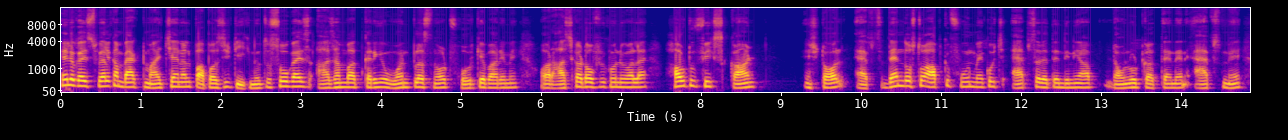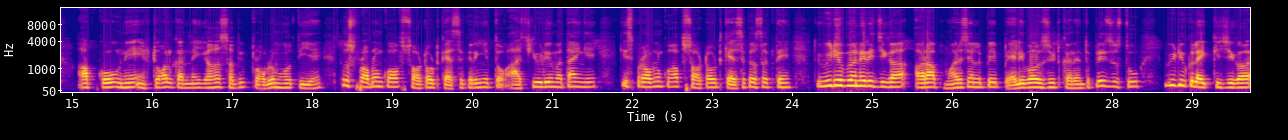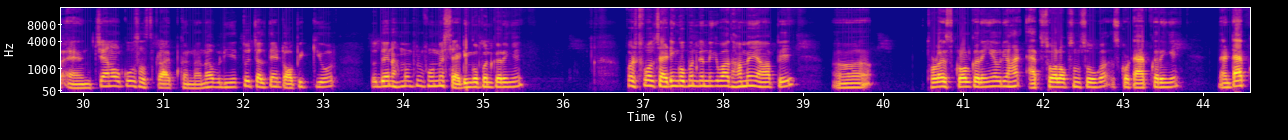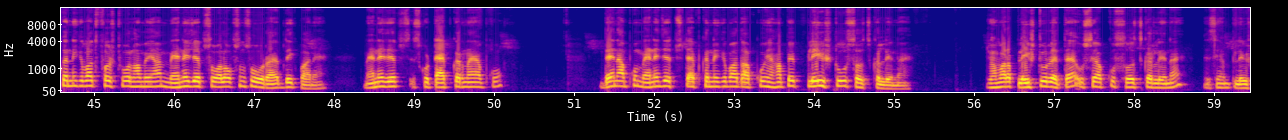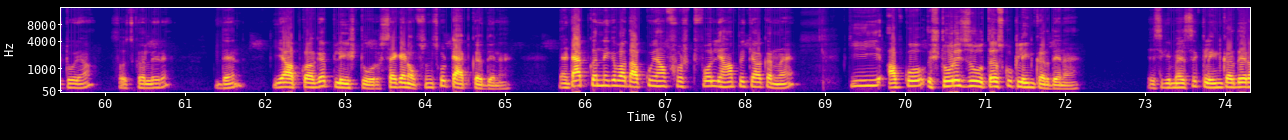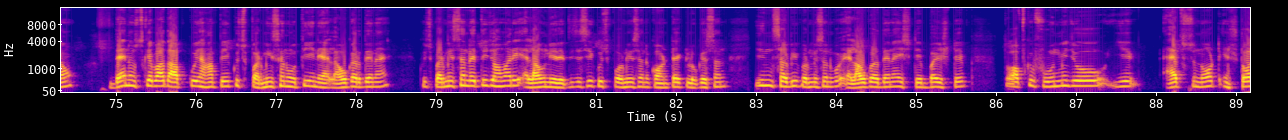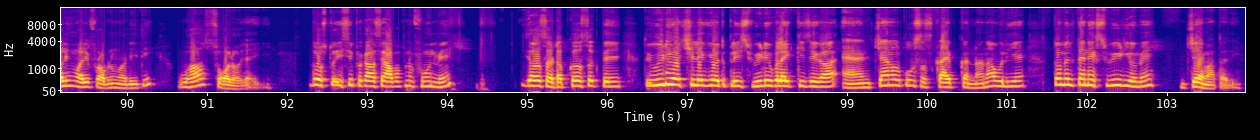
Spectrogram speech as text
Hello guys welcome back to my channel Papaji techno तो so guys आज हम बात करेंगे वन प्लस नोट फोर के बारे में और आज का टॉपिक होने वाला है how to fix can't install apps then दोस्तों, आपके फ़ोन में कुछ ऐप्स रहते हैं, जिन्हें आप डाउनलोड करते हैं देन ऐप्स में आपको उन्हें इंस्टॉल करने यह सभी प्रॉब्लम होती है। तो उस प्रॉब्लम को आप सॉर्ट आउट कैसे करेंगे? तो आज की वीडियो में बताएँगे कि इस प्रॉब्लम को आप सॉर्ट आउट कैसे कर सकते हैं। तो वीडियो पर बने रहिएगा, और आप हमारे चैनल पर पहली बार विज़िट करें तो प्लीज़ दोस्तों वीडियो को लाइक कीजिएगा एंड चैनल को सब्सक्राइब करना ना भूलिए। तो चलते हैं टॉपिक की ओर। तो देन हम अपने फ़ोन में सेटिंग ओपन करेंगे। First of all setting open करने के बाद हमें यहाँ पे थोड़ा स्क्रॉल करेंगे और यहाँ ऐप्स वाला ऑप्शन शो होगा, इसको टैप करेंगे। दैन टैप करने के बाद फ़र्स्ट ऑफ़ ऑल हमें यहाँ मैनेज ऐप्स वाला ऑप्शन शो हो रहा है, आप देख पा रहे हैं। मैनेज ऐप्स इसको टैप करना है आपको। देन आपको मैनेज ऐप्स टैप करने के बाद आपको यहाँ पे प्ले स्टोर सर्च कर लेना है। जो हमारा प्ले स्टोर रहता है उससे आपको सर्च कर लेना है। जैसे हम प्ले स्टोर यहाँ सर्च कर ले रहे हैं। देन ये आपका आ गया प्ले स्टोर सेकेंड ऑप्शन इसको टैप कर देना है। देन टैप करने के बाद आपको यहाँ फ़र्स्ट ऑफ़ ऑल यहाँ पे क्या करना है? कि आपको स्टोरेज जो होता है उसको क्लीन कर देना है। जैसे कि मैं इसे क्लीन कर दे रहा हूँ। देन उसके बाद आपको यहाँ पे कुछ परमिशन होती है, इन्हें अलाउ कर देना है। कुछ परमिशन रहती है जो हमारी अलाउ नहीं रहती। जैसे कुछ परमिशन कॉन्टैक्ट लोकेशन इन सभी परमिशन को अलाउ कर देना है स्टेप बाय स्टेप तो आपके फ़ोन में जो ये ऐप्स नॉट इंस्टॉलिंग वाली प्रॉब्लम हो रही थी, वह सॉल्व हो जाएगी। दोस्तों, इसी प्रकार से आप अपने फ़ोन में यह सेटअप कर सकते हैं। तो वीडियो अच्छी लगी हो तो प्लीज़ वीडियो को लाइक कीजिएगा एंड चैनल को सब्सक्राइब करना ना भूलिए। तो मिलते हैं नेक्स्ट वीडियो में। जय माता दी।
